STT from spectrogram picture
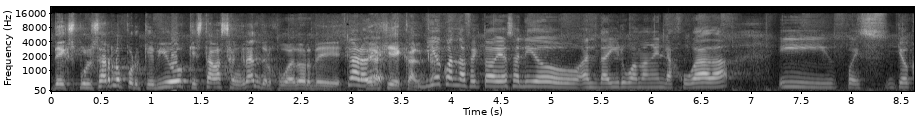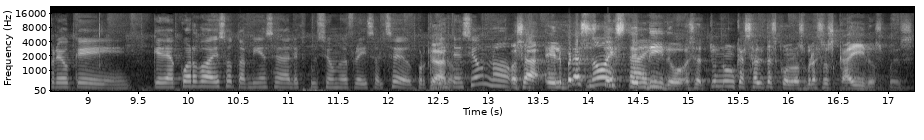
de expulsarlo porque vio que estaba sangrando el jugador de, claro, de la Calca. Vio cuando afectado había salido Aldair Guamán en la jugada y pues yo creo que, que, de acuerdo a eso también se da la expulsión de Freddy Salcedo, porque la intención no... O sea, el brazo está, extendido, o sea, tú nunca saltas con los brazos caídos, pues.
